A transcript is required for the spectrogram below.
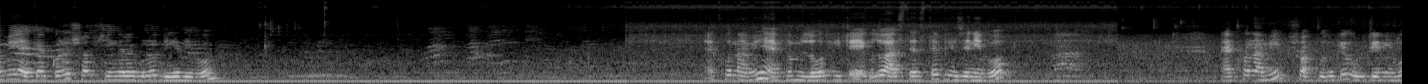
আমি এক এক করে সব সিঙ্গারাগুলো দিয়ে দিব। এখন আমি একদম লো হিটে এগুলো আস্তে আস্তে ভেজে নিব। এখন আমি সবগুলোকে উল্টে নিব।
